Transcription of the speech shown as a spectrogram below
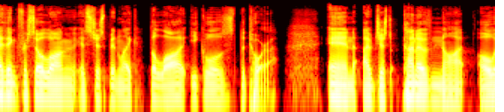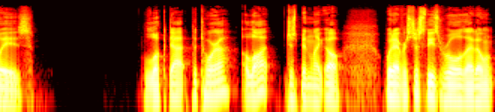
I think for so long, it's just been like the law equals the Torah, and I've just kind of not always looked at the Torah a lot. Just been like, oh, whatever. It's just these rules. I don't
